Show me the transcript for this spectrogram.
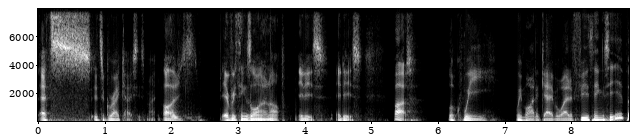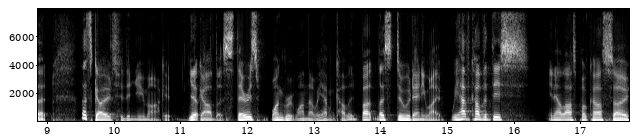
That's it's a great cases, mate. Oh, it's- everything's lining up. It is. It is. But look, we we might have gave away a few things here, but let's go to the new market. Yep. Regardless, there is one group one that we haven't covered, but let's do it anyway. We have covered this in our last podcast, so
